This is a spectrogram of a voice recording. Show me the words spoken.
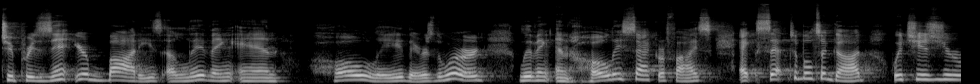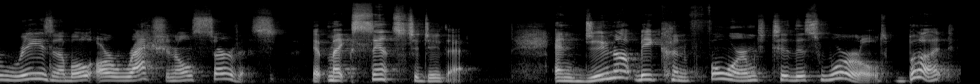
to present your bodies a living and holy, there's the word, living an holy sacrifice acceptable to God, which is your reasonable or rational service. It makes sense to do that. And do not be conformed to this world, but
